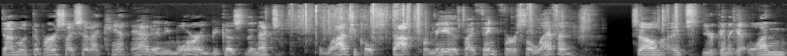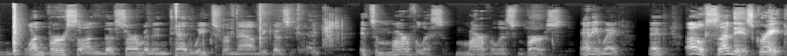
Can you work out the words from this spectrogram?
done with the verse, I said, I can't add any more. And because the next logical stop for me is, I think, verse 11. So it's you're going to get one one verse on the sermon in 10 weeks from now because it's a marvelous, marvelous verse. Anyway, it, oh, Sunday is great.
